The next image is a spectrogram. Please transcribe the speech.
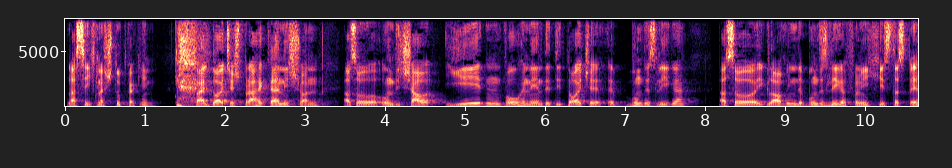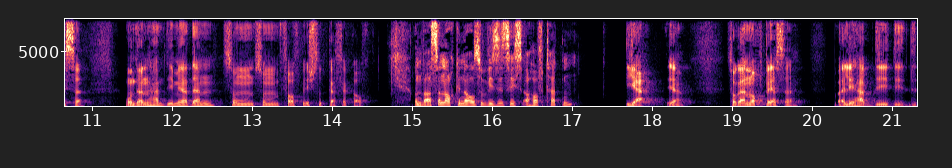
lass ich nach Stuttgart gehen. Weil deutsche Sprache kann ich schon. Also, und ich schaue jeden Wochenende die deutsche äh, Bundesliga. Also, ich glaube, in der Bundesliga für mich ist das besser. Und dann haben die mir dann zum, zum VfB Stuttgart verkauft. Und war es dann auch genauso, wie sie es sich erhofft hatten? Ja, ja. Sogar noch besser. Weil ich habe die, die, die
